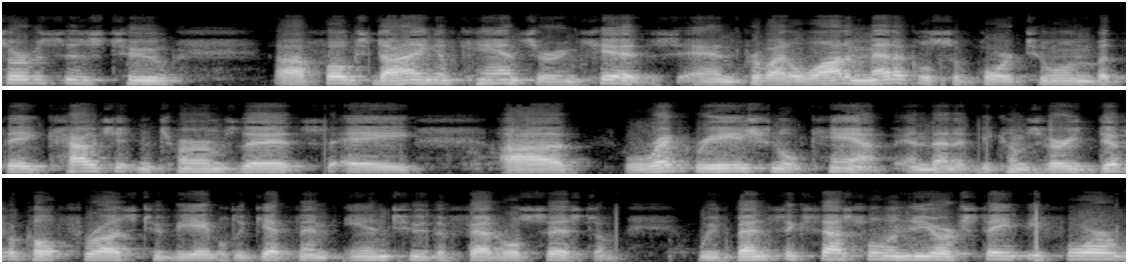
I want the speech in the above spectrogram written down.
services to uh, folks dying of cancer and kids and provide a lot of medical support to them, but they couch it in terms that it's a uh, recreational camp, and then it becomes very difficult for us to be able to get them into the federal system. We've been successful in New York State before,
